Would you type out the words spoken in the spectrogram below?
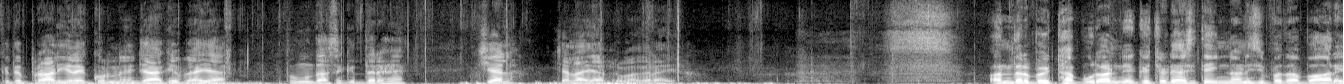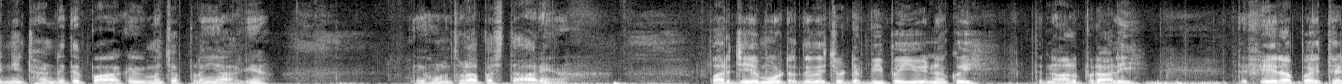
ਕਿਤੇ ਪਰਾਲੀ ਵਾਲੇ ਘੁਰਨੇ ਜਾ ਕੇ ਬਹਿ ਜਾ। ਤੂੰ ਦੱਸ ਕਿੱਧਰ ਹੈ? ਚੱਲ ਚੱਲ ਆ ਜਾ ਫਿਰ ਮਗਰ ਆ ਜਾ। ਅੰਦਰ ਬੈਠਾ ਪੂਰਾ ਨਿੱਘ ਚੜਿਆ ਸੀ ਤੇ ਇੰਨਾ ਨਹੀਂ ਸੀ ਪਤਾ ਬਾਹਰ ਇੰਨੀ ਠੰਡ ਹੈ ਤੇ ਪਾ ਕੇ ਵੀ ਮੈਂ ਚੱਪਲਾਂ ਹੀ ਆ ਗਿਆ ਤੇ ਹੁਣ ਥੋੜਾ ਪਛਤਾ ਰਿਹਾ। ਪਰ ਜੇ ਮੋਟਰ ਦੇ ਵਿੱਚੋਂ ਡੱਬੀ ਪਈ ਹੋਈ ਨਾ ਕੋਈ, ਤੇ ਨਾਲ ਪਰਾਲੀ, ਤੇ ਫਿਰ ਆਪਾਂ ਇੱਥੇ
